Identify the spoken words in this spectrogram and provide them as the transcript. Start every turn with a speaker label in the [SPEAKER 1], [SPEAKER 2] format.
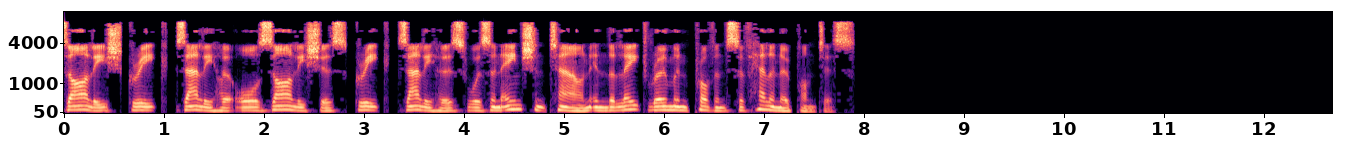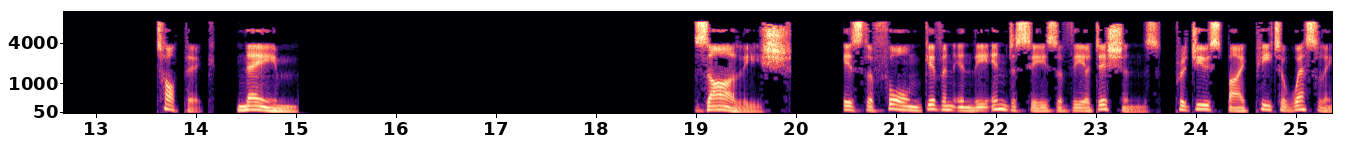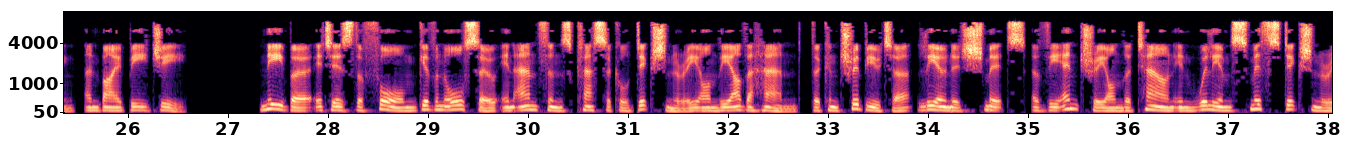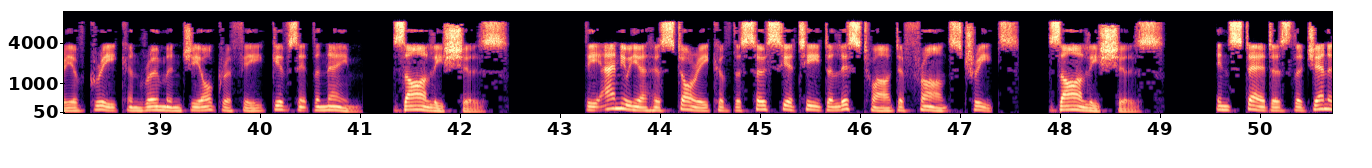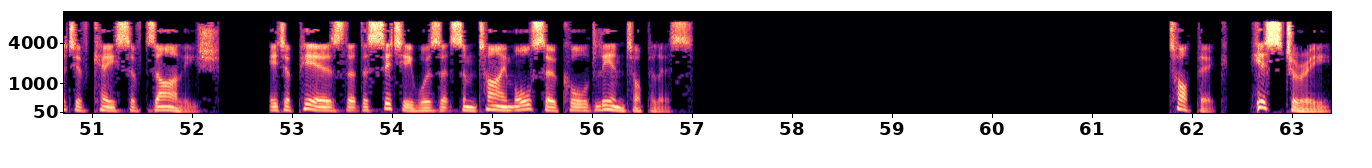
[SPEAKER 1] Zalish Greek, Zaliha or Zalishas Greek, Zalihas was an ancient town in the late Roman province of Helenopontus. Name Zalish is the form given in the indices of the editions, produced by Peter Wesseling, and by B.G. Niebuhr it is the form given also in Anthon's Classical Dictionary on the other hand, the contributor Leonhard Schmitz of the entry on the town in William Smith's Dictionary of Greek and Roman Geography gives it the name, Zalishas. The Annuaire historique of the Société de l'Histoire de France treats Zalishas instead as the genitive case of Zalish. It appears that the city was at some time also called Leontopolis. History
